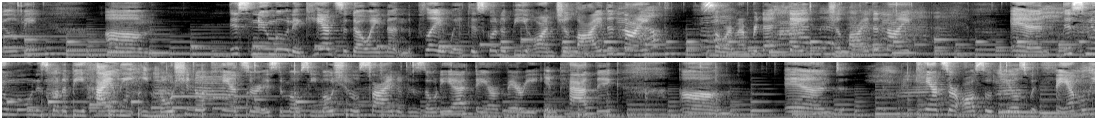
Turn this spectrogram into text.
Feel me? Um, this new moon in Cancer, though, ain't nothing to play with. It's going to be on July the 9th. So remember that date, July the 9th. And this new moon is going to be highly emotional. Cancer is the most emotional sign of the zodiac. They are very empathic. Um, and Cancer also deals with family,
